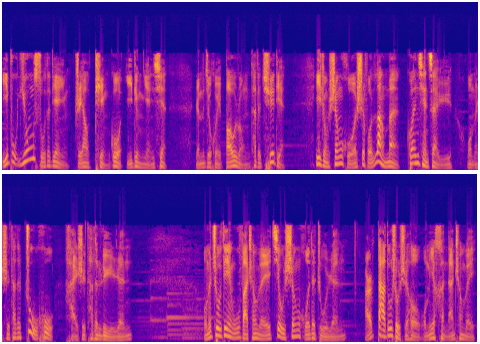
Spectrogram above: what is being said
一部庸俗的电影，只要挺过一定年限，人们就会包容它的缺点。一种生活是否浪漫，关键在于我们是它的住户还是它的旅人。我们注定无法成为旧生活的主人。而大多数时候，我们也很难成为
